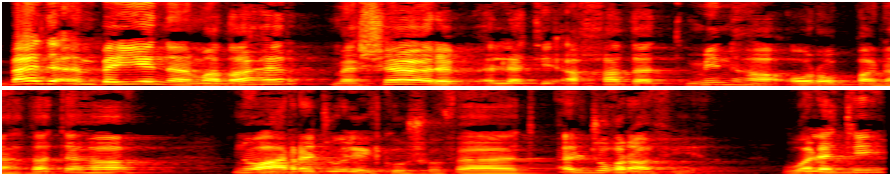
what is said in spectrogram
بعد أن بينا مظاهر مشارب التي أخذت منها أوروبا نهضتها نعرج للكشوفات الجغرافية والتي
